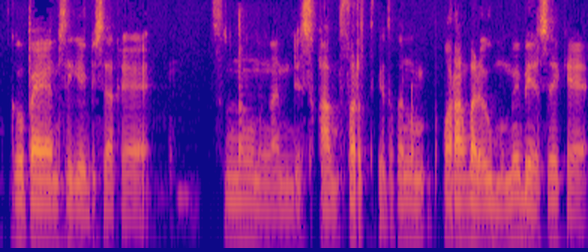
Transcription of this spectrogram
gue pengen sih kayak bisa kayak seneng dengan discomfort gitu kan orang pada umumnya biasanya kayak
